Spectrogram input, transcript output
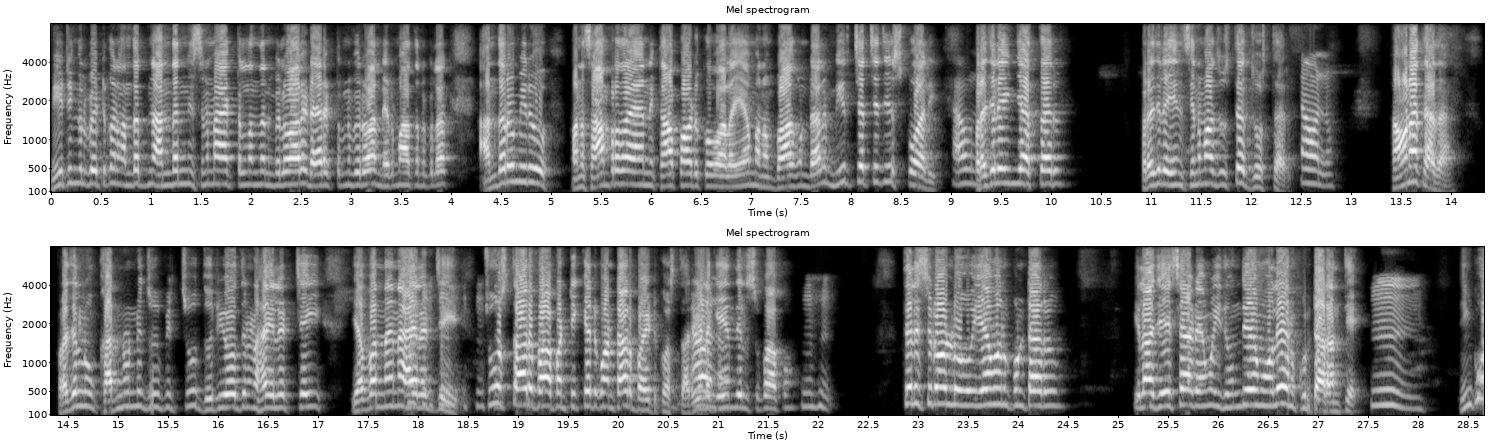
మీటింగులు పెట్టుకొని అందరిని అందరినీ సినిమా యాక్టర్లు అందరిని పిలవాలి డైరెక్టర్ని పిలవాలి నిర్మాతను పిలవాలి. అందరూ మీరు మన సాంప్రదాయాన్ని కాపాడుకోవాలయ్యా మనం బాగుండాలి మీరు చర్చ చేసుకోవాలి. ప్రజలు ఏం చేస్తారు? ప్రజలు ఏం సినిమా చూస్తే అది చూస్తారు. అవును. కాదా? ప్రజలు నువ్వు కర్ణుడిని చూపించు దుర్యోధను హైలైట్ చేయి ఎవరినైనా హైలైట్ చేయి. చూస్తారు పాపం టికెట్ కొంటారు బయటకు వస్తారు వీళ్ళకి ఏం తెలుసు పాపం? తెలిసిన వాళ్ళు ఏమనుకుంటారు? ఇలా చేశాడేమో ఇది ఉందేమోలే అనుకుంటారు అంతే. ఇంకో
